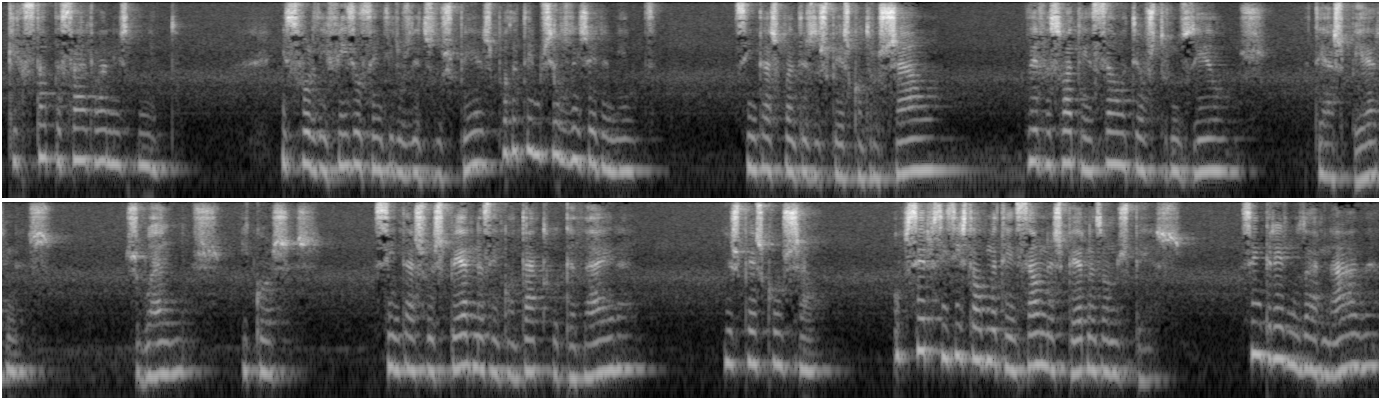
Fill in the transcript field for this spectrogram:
O que é que se está a passar lá neste momento? E se for difícil sentir os dedos dos pés, pode até mexê-los ligeiramente. Sinta as plantas dos pés contra o chão. Leve a sua atenção até aos tornozelos, até às pernas, joelhos e coxas. Sinta as suas pernas em contato com a cadeira e os pés com o chão. Observe se existe alguma tensão nas pernas ou nos pés, sem querer mudar nada,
